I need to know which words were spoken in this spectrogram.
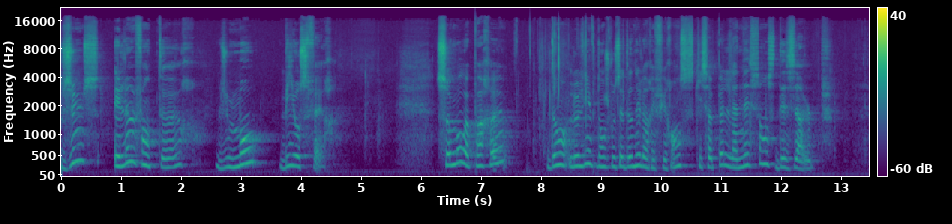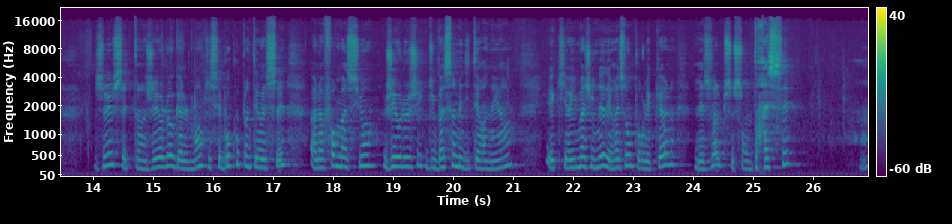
Zeus est l'inventeur du mot biosphère. Ce mot apparaît dans le livre dont je vous ai donné la référence, qui s'appelle La naissance des Alpes. Zeus est un géologue allemand qui s'est beaucoup intéressé à la formation géologique du bassin méditerranéen et qui a imaginé des raisons pour lesquelles les Alpes se sont dressées hein,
